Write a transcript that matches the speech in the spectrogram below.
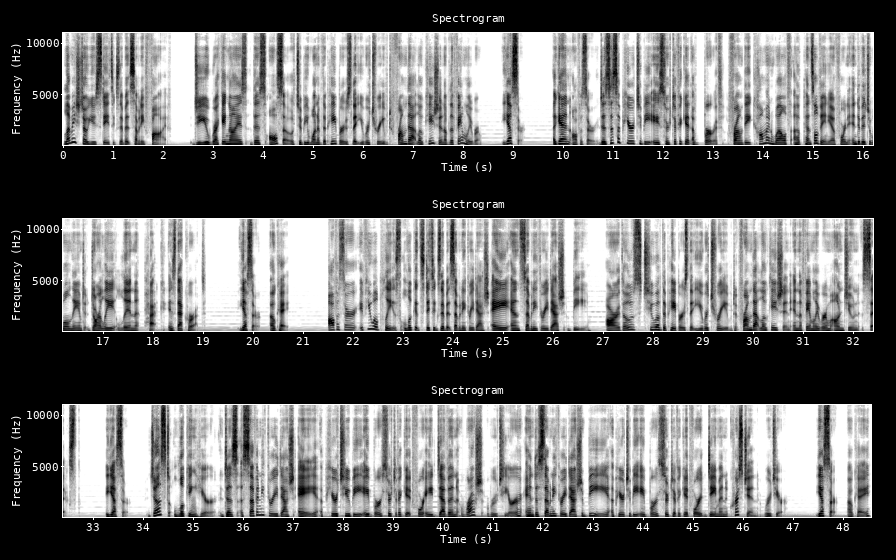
Let me show you States Exhibit 75. Do you recognize this also to be one of the papers that you retrieved from that location of the family room? Yes, sir. Again, officer, does this appear to be a certificate of birth from the Commonwealth of Pennsylvania for an individual named Darlie Lynn Peck? Is that correct? Yes, sir. Okay. Officer, if you will please look at States Exhibit 73 A and 73 B. Are those two of the papers that you retrieved from that location in the family room on June 6th? Yes, sir. Just looking here, does 73 A appear to be a birth certificate for a Devon Rush Routier, and does 73 B appear to be a birth certificate for Damon Christian Routier? Yes, sir. Okay.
